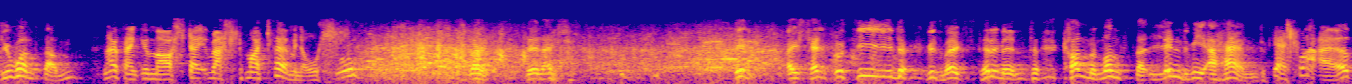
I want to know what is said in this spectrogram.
Do you want some? No, thank you, Master. It rushed my terminals. Right, then I. Then I shall proceed with my experiment. Come, monster, lend me a hand. Yes, what? Oh,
